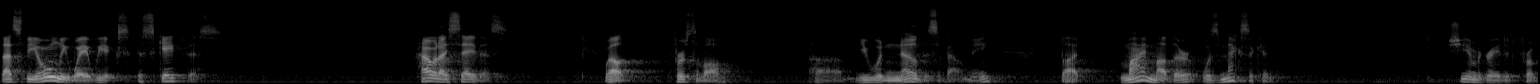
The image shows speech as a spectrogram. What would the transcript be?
That's the only way we ex- escape this. How would I say this? Well, first of all, you wouldn't know this about me, But my mother was Mexican. She immigrated from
